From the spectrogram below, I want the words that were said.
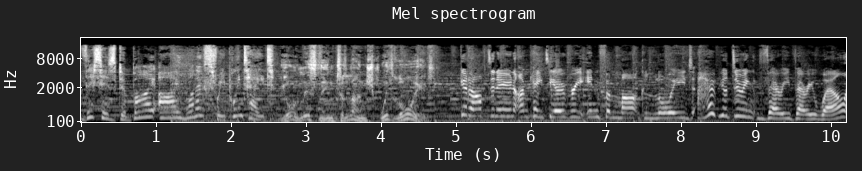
This is Dubai Eye 103.8. You're listening to Lunch with Lloyd. Good afternoon. I'm Katie Overy in for Mark Lloyd. I hope you're doing very, very well.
